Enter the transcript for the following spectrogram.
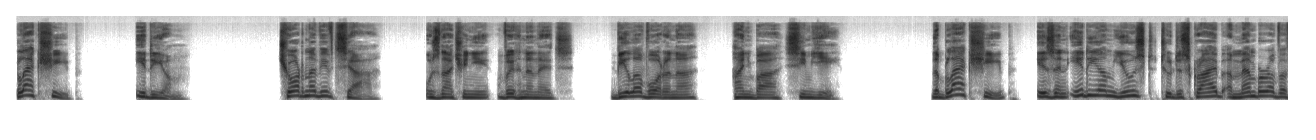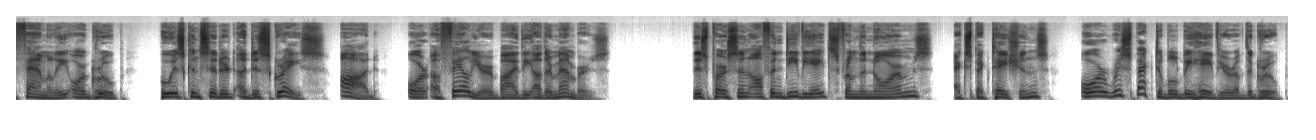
Black sheep – ідіом. Чорна вівця у значенні вигнанець, біла ворона – ганьба сім'ї. The black sheep is an idiom used to describe a member of a family or group who is considered a disgrace, odd, or a failure by the other members. This person often deviates from the norms, expectations, or respectable behavior of the group.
